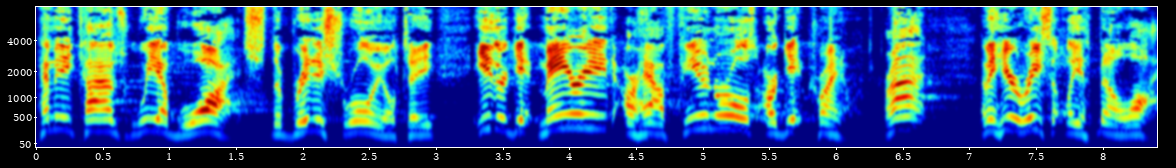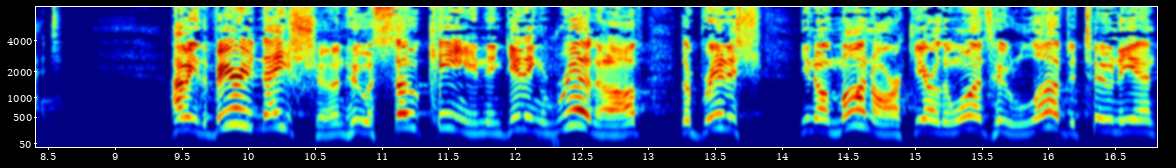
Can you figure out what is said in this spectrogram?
how many times we have watched the British royalty either get married or have funerals or get crowned, right? I mean, here recently it's been a lot. I mean, the very nation who was so keen in getting rid of the British, you know, monarchy are the ones who love to tune in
